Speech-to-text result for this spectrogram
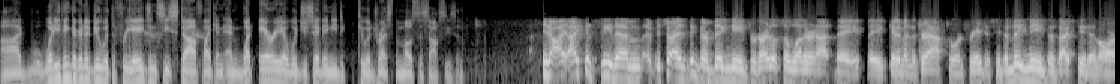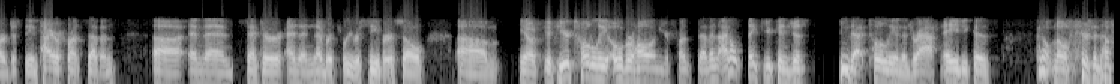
Uh, what do you think they're going to do with the free agency stuff? Like, and, and what area would you say they need to, to address the most this offseason? You know, I, I could see them. So I think their big needs, regardless of whether or not they they get them in the draft or in free agency, the big needs, as I see them, are just the entire front seven, uh, and then center, and then number three receiver. So, um, you know, if, if you're totally overhauling your front seven, I don't think you can just do that totally in the draft. A because I don't know if there's enough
